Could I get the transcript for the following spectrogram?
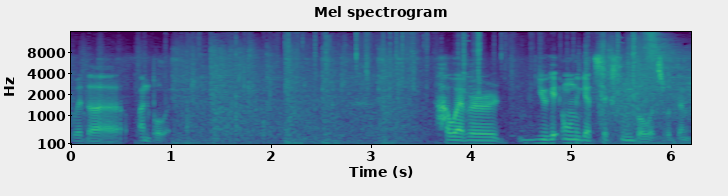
with uh, one bullet. However, you get, only get 16 bullets with them.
